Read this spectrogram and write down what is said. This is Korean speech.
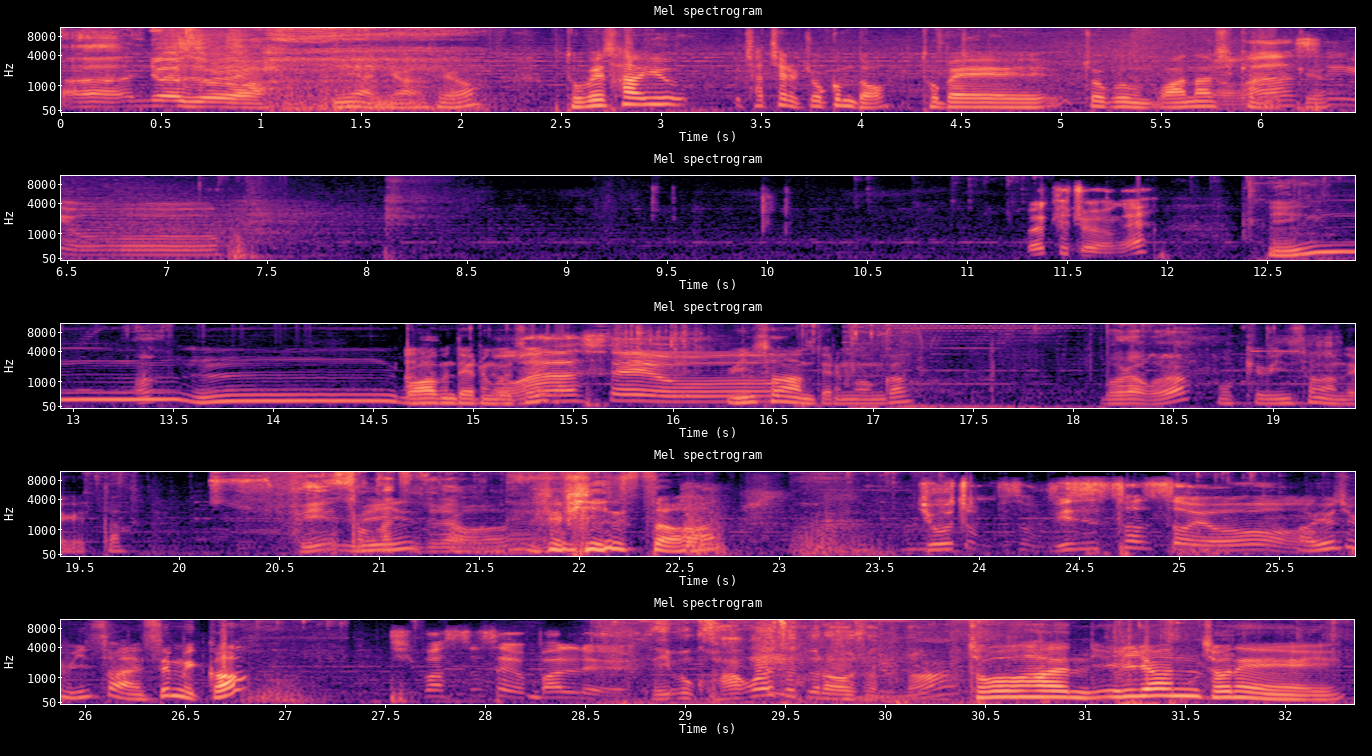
아, 안녕하세요. 네 안녕하세요. 도배 사유 자체를 조금 더 도배 조금 완화시켜 볼게요. 안녕하세요. 왜 이렇게 조용해? 음, 음, 뭐 하면 되는 거지? 안녕하세요. 윈선 하면 되는 건가? 뭐라고요? 오케이 윈선 하면 되겠다. 윈스턴 같은 소리 하고 있네. 윈선. 요즘 무슨 윈스턴 써요? 아, 요즘 윈선 안 씁니까? 디바 쓰세요 빨리. 이분 과거에서 돌아오셨나? 저 한 1년 전에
